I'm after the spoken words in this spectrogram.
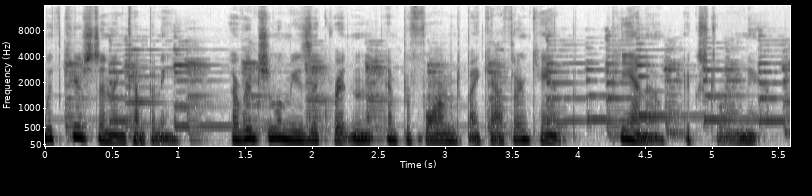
with Kiersten and Company. Original music written and performed by Katherine Camp, piano extraordinaire.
